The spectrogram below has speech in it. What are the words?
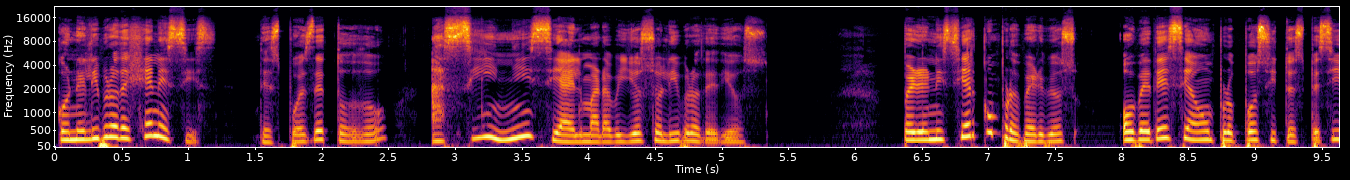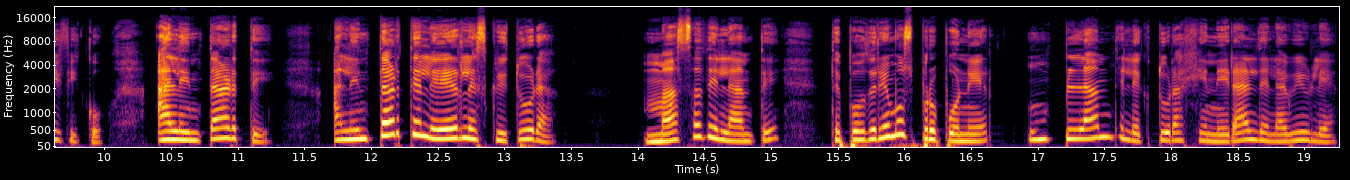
con el libro de Génesis. Después de todo, así inicia el maravilloso libro de Dios. Pero iniciar con proverbios obedece a un propósito específico, alentarte, alentarte a leer la escritura. Más adelante te podremos proponer un plan de lectura general de la Biblia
